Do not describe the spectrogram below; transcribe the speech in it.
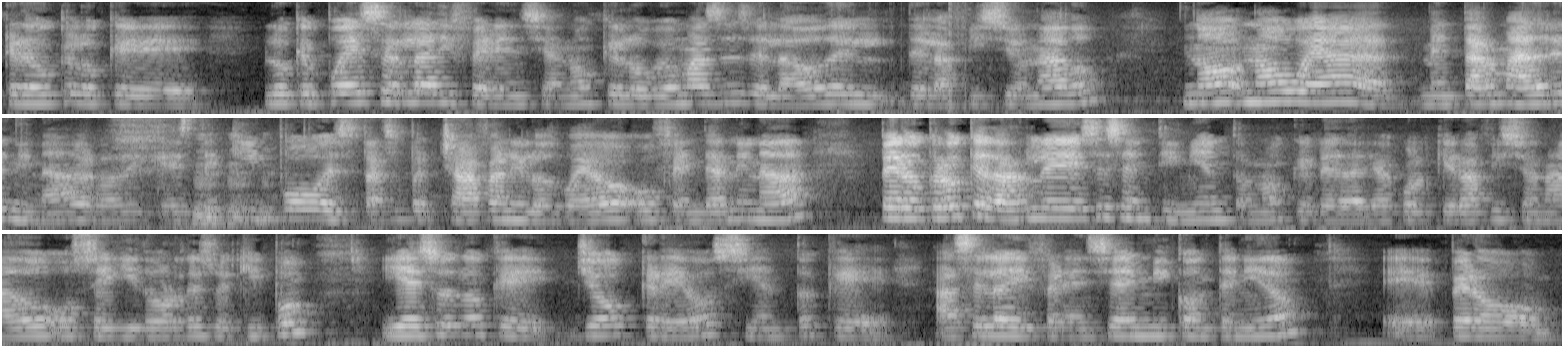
creo que lo que, lo que puede ser la diferencia, ¿no? Que lo veo más desde el lado del, del aficionado. No, no voy a mentar madres ni nada, ¿verdad? De que este equipo está súper chafa, ni los voy a ofender ni nada, pero creo que darle ese sentimiento, ¿no? Que le daría cualquier aficionado o seguidor de su equipo. Y eso es lo que yo creo, siento que hace la diferencia en mi contenido. Eh, pero,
